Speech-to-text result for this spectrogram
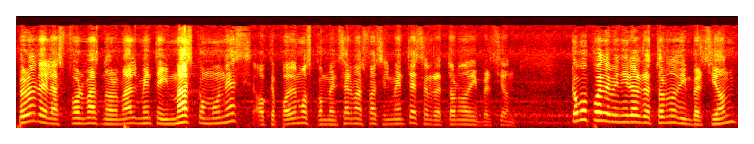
pero una de las formas normalmente y más comunes, o que podemos convencer más fácilmente, es el retorno de inversión. ¿Cómo puede venir el retorno de inversión?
